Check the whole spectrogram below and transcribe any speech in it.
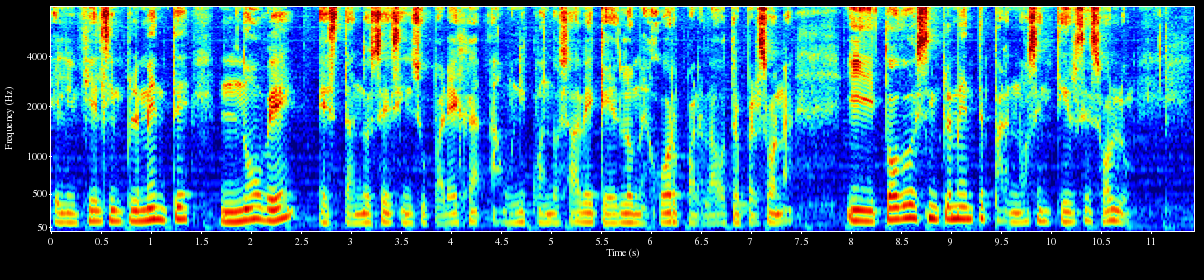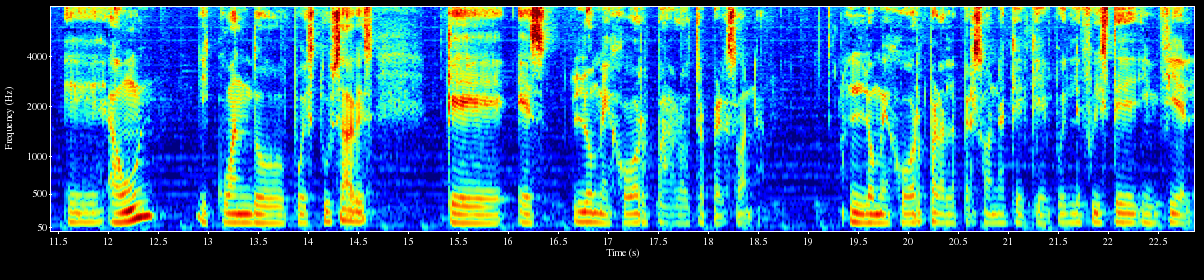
El infiel simplemente no ve estándose sin su pareja, aun y cuando sabe que es lo mejor para la otra persona. Y todo es simplemente para no sentirse solo. Eh, aún y cuando pues tú sabes que es lo mejor para la otra persona. Lo mejor para la persona que, que pues, le fuiste infiel.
